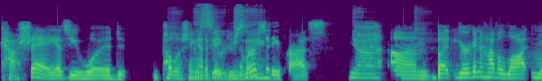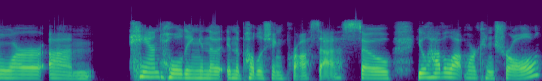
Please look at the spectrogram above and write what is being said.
cachet as you would publishing I at a big university saying. press. Yeah. Um, but you're going to have a lot more um, hand holding in the in the publishing process. So you'll have a lot more control.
